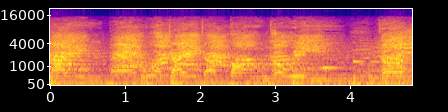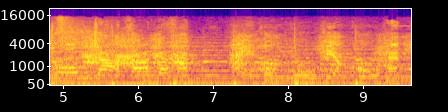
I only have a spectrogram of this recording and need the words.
ไลแต่หัวใจจะต้องทวิเธอทูลชาติศาสัตย์ให้คงอยู่เคียงคู่แผ่น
